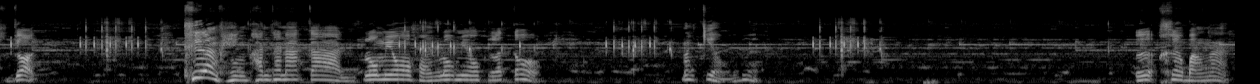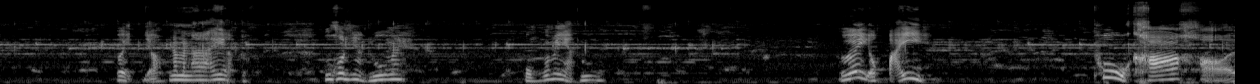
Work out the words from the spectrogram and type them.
สุดยอด เครื่องแห่งพันธนาการ โรมิโอของโรมิโอคาร์โต มันเกี่ยวด้วย เออ เครื่องบังหน้าเฮ้ย เดี๋ยวนั่นมันอะไรอะ ทุกคนอยากรู้ไหม ผมก็ไม่อยากรู้ เฮ้ย ออกไป ผู้ค้าขาย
